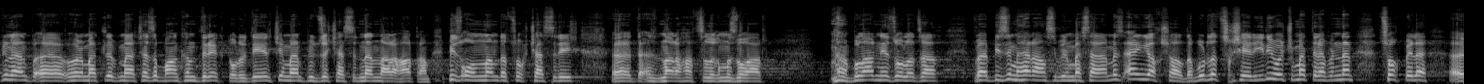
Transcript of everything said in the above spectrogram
dünən ə, hörmətli Mərkəzi Bankın direktoru deyir ki, mən büdcə kəsirindən narahatam. Biz ondan da çox kəsirik, ə, narahatçılığımız var. Bunlar necə olacaq? Və bizim hər hansı bir məsələmiz ən yaxşı halda. Burada çıxış eləyirik, hökumət tərəfindən çox belə ə,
